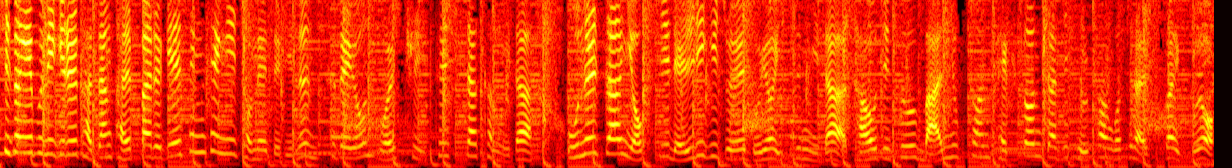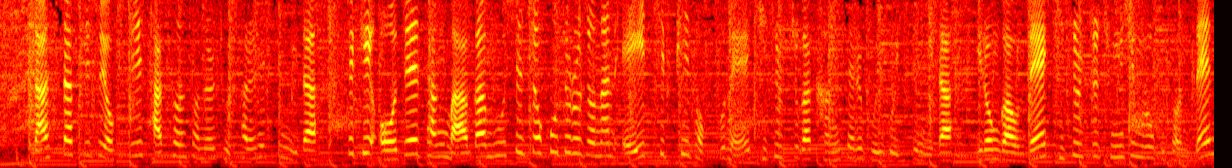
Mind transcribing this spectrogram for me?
시장의 분위기를 가장 발빠르게 생생히 전해드리는 투데이온 월스트리트 시작합니다. 오늘장 역시 랠리 기조에 놓여 있습니다. 다우지수 16,100선까지 돌파한 것을 알 수가 있고요. 나스닥 지수 역시 4,000선을 돌파를 했습니다. 특히 어제 장 마감 후 실적 호조로 전한 HP 덕분에 기술주가 강세를 보이고 있습니다. 이런 가운데 기술주 중심으로 구성된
